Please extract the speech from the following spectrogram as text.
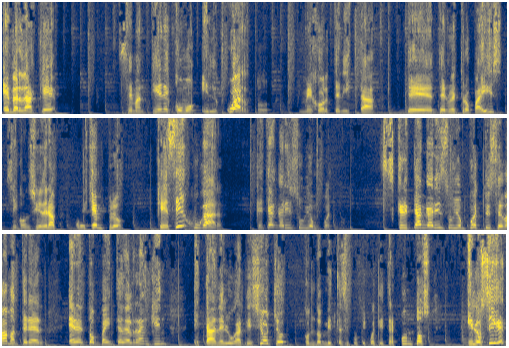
Es verdad que se mantiene como el cuarto mejor tenista de, nuestro país, si considera, por ejemplo, que sin jugar, Cristian Garín subió un puesto. Cristian Garín subió un puesto y se va a mantener en el top 20 del ranking. Está en el lugar 18 con 2.353 puntos. Y lo siguen,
